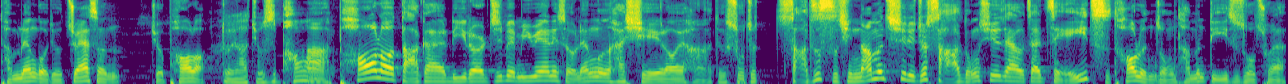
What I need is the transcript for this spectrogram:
他们两个就转身就跑了。对啊，就是跑啊！跑了大概离那儿几百米远的时候，两个人还歇了一下，就说这啥子事情哪们起的，这啥东西？然后在这一次讨论中，他们第一次说出来，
